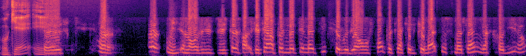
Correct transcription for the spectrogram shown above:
Ok, et... Euh, voilà. Euh, oui, alors j'étais un peu de mathématiques, ça vous dérange pas On peut faire quelques maths ce matin, mercredi, non?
